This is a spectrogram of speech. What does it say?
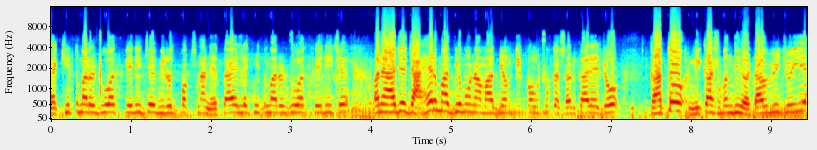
લેખિતમાં રજૂઆત કરી છે, વિરોધ પક્ષના નેતાએ લેખિતમાં રજૂઆત કરી છે અને આજે જાહેર માધ્યમોના માધ્યમથી કહું છું કે સરકારે જો કાં તો નિકાસબંધી હટાવવી જોઈએ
